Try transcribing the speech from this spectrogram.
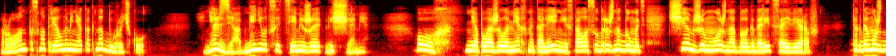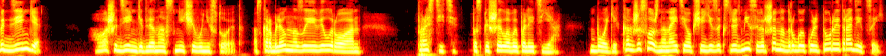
Роан посмотрел на меня как на дурочку. «Нельзя обмениваться теми же вещами». Ох, я положила мех на колени и стала судорожно думать, чем же можно отблагодарить Сайверов. Тогда, может быть, деньги?» «Ваши деньги для нас ничего не стоят», — оскорбленно заявил Роан. «Простите», — поспешила выпалить я. «Боги, как же сложно найти общий язык с людьми совершенно другой культуры и традиций».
